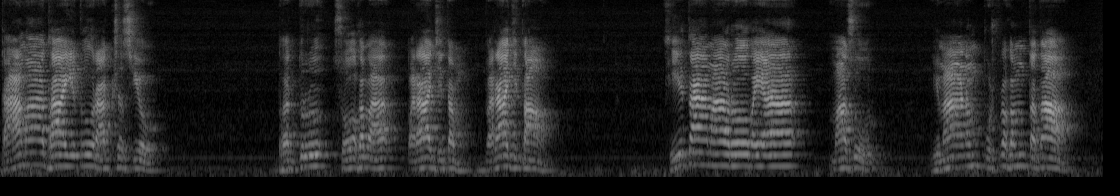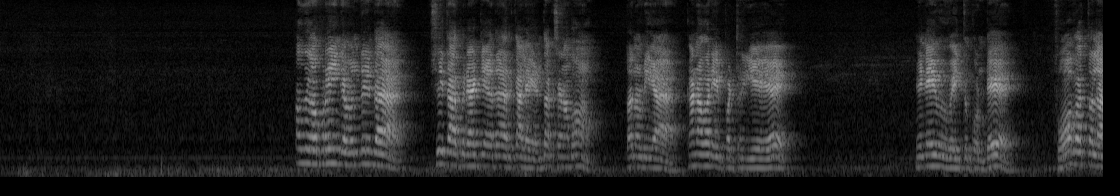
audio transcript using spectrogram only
தாமாதாயுதோ ராட்சசியோ பத்ரு சோகவ பராஜிதம் பராஜிதாம் சீதாமாரோபயா மாசூர் விமானம் புஷ்பகம் ததா அதுக்கப்புறம் இங்கே வந்து இந்த சீதா பிராட்டியாக இருக்காளே எந்த க்ஷணமும் தன்னுடைய கணவரை பற்றியே நினைவு வைத்துக்கொண்டு சோகத்தில்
